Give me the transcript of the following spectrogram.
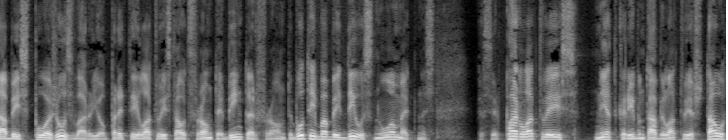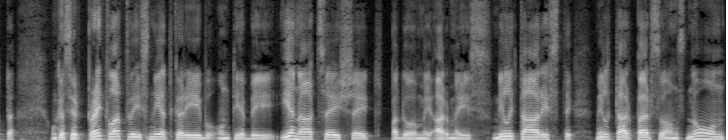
Tā bija spoža uzvara, jo pretī Latvijas Tautas frontē bija interfronte. Būtībā bija divas nometnes, kas ir par Latvijas neatkarību, un tā bija latviešu tauta, un kas ir pret Latvijas neatkarību, un tie bija ienācēji šeit, padomi armijas militāristi, militāri personas, nu un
